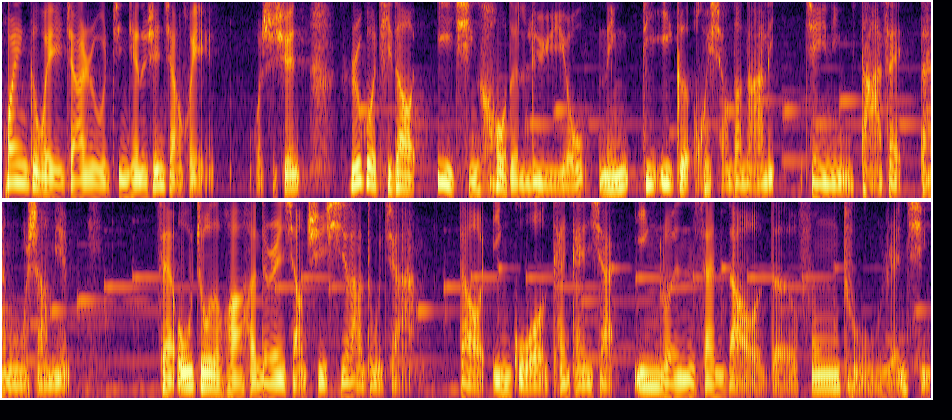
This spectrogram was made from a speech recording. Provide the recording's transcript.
欢迎各位加入今天的宣讲会。我是轩。如果提到疫情后的旅游，您第一个会想到哪里？建议您打在弹幕上面。在欧洲的话，很多人想去希腊度假，到英国看看一下英伦三岛的风土人情。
